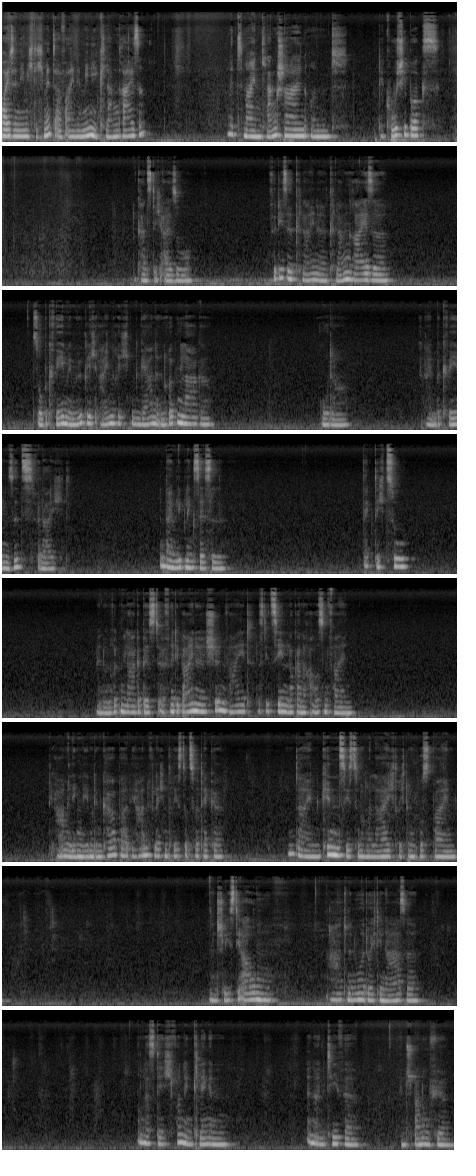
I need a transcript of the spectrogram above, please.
Heute nehme ich dich mit auf eine Mini-Klangreise mit meinen Klangschalen und der Koshi-Box. Du kannst dich also für diese kleine Klangreise so bequem wie möglich einrichten, gerne in Rückenlage oder in einem bequemen Sitz vielleicht in deinem Lieblingssessel. Deck dich zu. Wenn du in Rückenlage bist, öffne die Beine schön weit, lass die Zehen locker nach außen fallen. Die Arme liegen neben dem Körper, die Handflächen drehst du zur Decke. Und dein Kinn ziehst du nochmal leicht Richtung Brustbein. Dann schließ die Augen Atme nur durch die Nase und lass dich von den Klängen in eine tiefe Entspannung führen.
